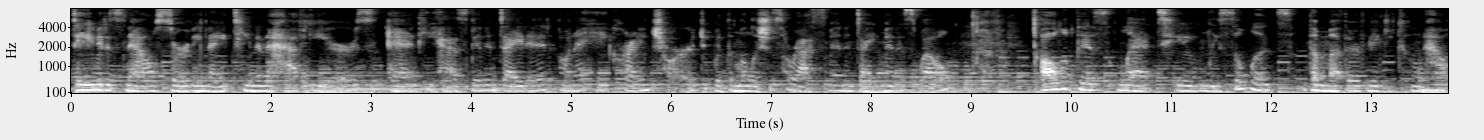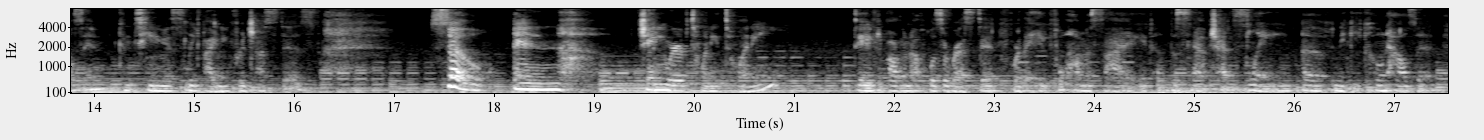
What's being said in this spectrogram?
David is now serving 19 and a half years and he has been indicted on a hate crime charge with the malicious harassment indictment as well, all of this led to Lisa Woods, the mother of Nikki Kuhnhausen, continuously fighting for justice. So, in January of 2020, David Bogdanov was arrested for the hateful homicide, the Snapchat slaying of Nikki Kuhnhausen.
